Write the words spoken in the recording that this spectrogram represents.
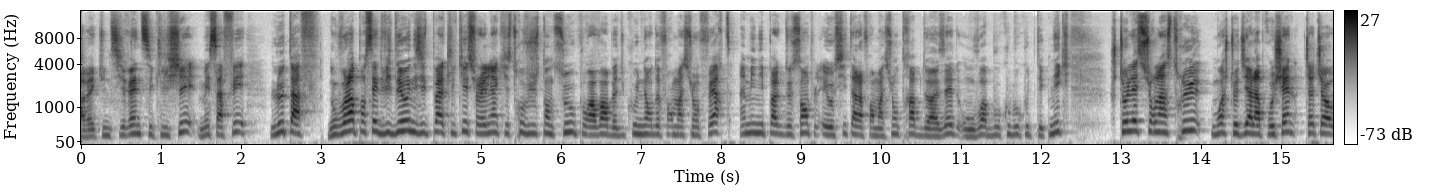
Avec une sirène, c'est cliché, mais ça fait le taf. Donc voilà pour cette vidéo, n'hésite pas à cliquer sur les liens qui se trouvent juste en dessous pour avoir bah, du coup une heure de formation offerte, un mini pack de samples et aussi tu as la formation Trap de A où on voit beaucoup beaucoup de techniques. Je te laisse sur l'instru, moi je te dis à la prochaine, ciao ciao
